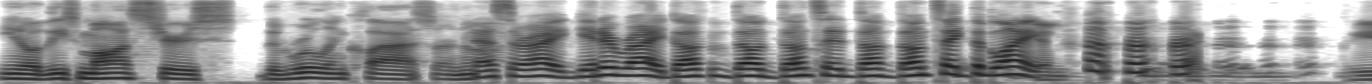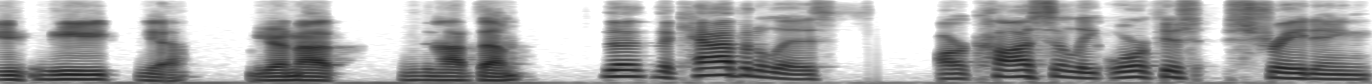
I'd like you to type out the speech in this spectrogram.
you know, these monsters, the ruling class, are not. That's right. Get it right. Don't don't don't say don't don't take the blame. we, we, yeah, you're not you're not them. The the capitalists are constantly orchestrating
